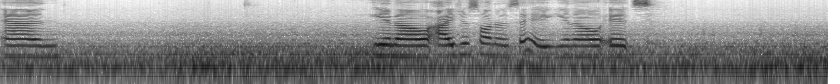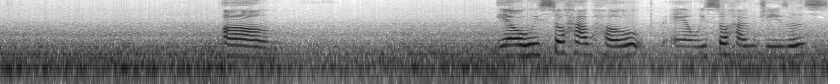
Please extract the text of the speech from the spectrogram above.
And you know, I just want to say, you know, it's um, you know, we still have hope and we still have Jesus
